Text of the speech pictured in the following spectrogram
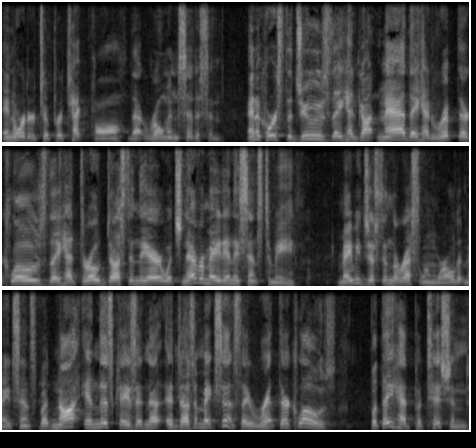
in order to protect Paul, that Roman citizen. And of course, the Jews, they had gotten mad. They had ripped their clothes. They had thrown dust in the air, which never made any sense to me. Maybe just in the wrestling world it made sense, but not in this case. It, ne- it doesn't make sense. They rent their clothes. But they had petitioned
